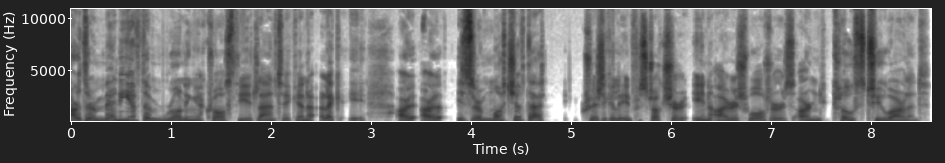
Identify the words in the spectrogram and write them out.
Are there many of them running across the Atlantic? And like, are, are is there much of that critical infrastructure in Irish waters or close to Ireland?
